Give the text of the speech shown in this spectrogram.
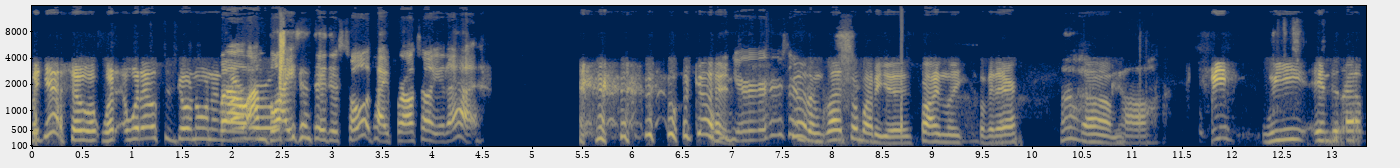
but yeah, so what what else is going on in Well, I'm world? blazing through this toilet paper. I'll tell you that. well, good. Yours Good. I'm glad somebody is finally over there. Oh, Um, God. we we ended up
